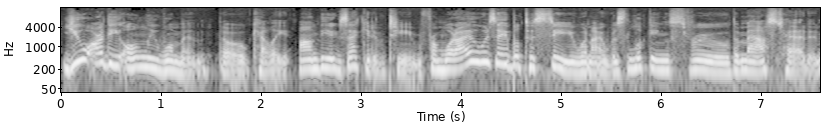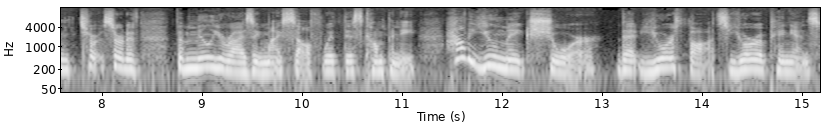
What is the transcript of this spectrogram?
You are the only woman, though, Kelly, on the executive team. From what I was able to see when I was looking through the masthead and t- sort of familiarizing myself with this company, how do you make sure that your thoughts, your opinions,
